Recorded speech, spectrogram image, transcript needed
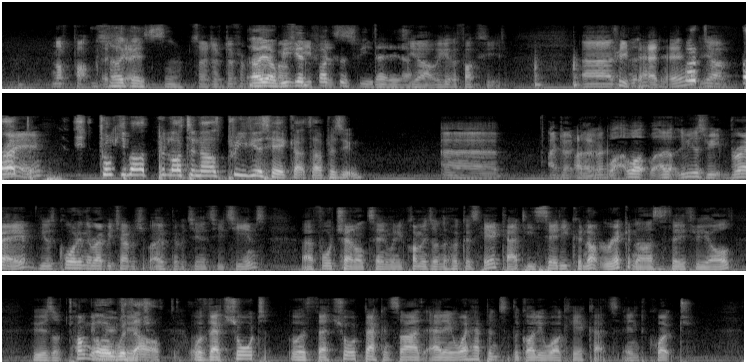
not Fox. Okay. Okay. So. So di- different. Oh yeah, we get feed Fox's is- feed. eh, Yeah. Yeah, we get the Fox feed. Uh, Pretty th- bad, hey? What? Yeah, What? Bray. Talking about Polota-Nau's previous haircut, I presume. Uh, I don't know. I don't know. Well, well, uh, let me just read. Bray, he was calling the Rugby Championship opener between the two teams uh, for Channel 10 when he commented on the hooker's haircut. He said he could not recognize the 33-year-old who is of Tongan Oh, heritage without. with that short with that short back and sides, adding, "What happened to the gollywog haircut?" End quote.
